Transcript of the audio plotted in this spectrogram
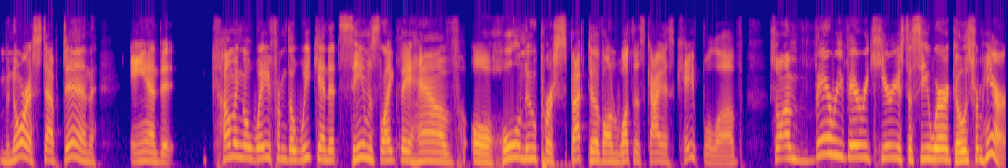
Minoura stepped in, and coming away from the weekend, it seems like they have a whole new perspective on what this guy is capable of. So I'm very, very curious to see where it goes from here.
